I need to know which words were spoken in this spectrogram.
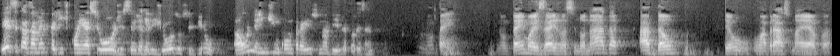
Esse casamento que a gente conhece hoje, seja religioso ou civil, aonde a gente encontra isso na Bíblia, por exemplo? Não tem. Não tem. Moisés não assinou nada. Adão deu um abraço na Eva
